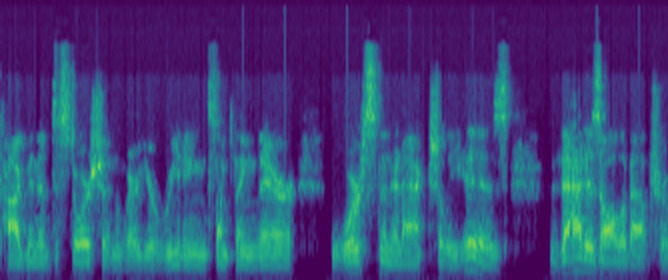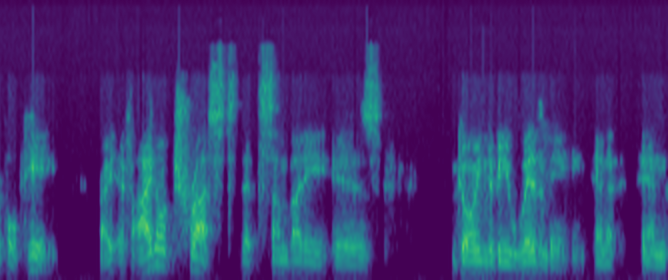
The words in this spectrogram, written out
cognitive distortion, where you're reading something there worse than it actually is, that is all about triple P, right? If I don't trust that somebody is going to be with me in a, in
